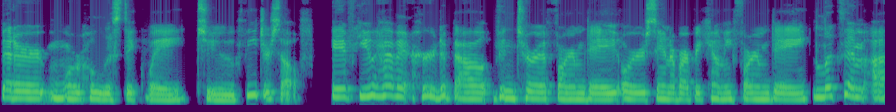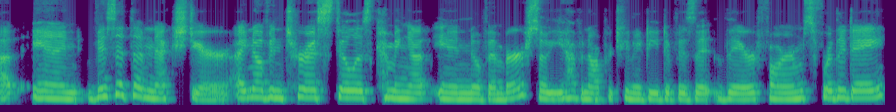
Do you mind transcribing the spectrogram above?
better, more holistic way to feed yourself. If you haven't heard about Ventura Farm Day or Santa Barbara County Farm Day, look them up and visit them next year. I know Ventura still is coming up in November, so you have an opportunity to visit their farms for the day.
